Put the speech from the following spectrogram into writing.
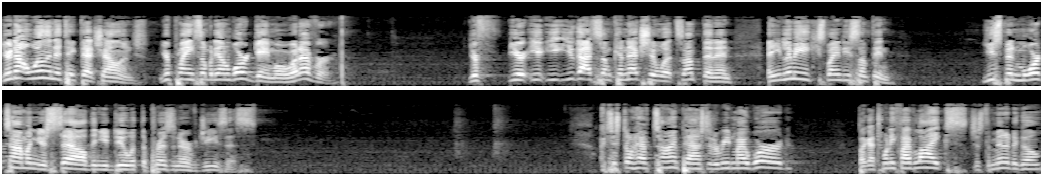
You're not willing to take that challenge. You're playing somebody on word game or whatever. You're, you're, you, you got some connection with something. And, and let me explain to you something. You spend more time on your cell than you do with the prisoner of Jesus. I just don't have time, Pastor, to read my word. But I got 25 likes just a minute ago.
